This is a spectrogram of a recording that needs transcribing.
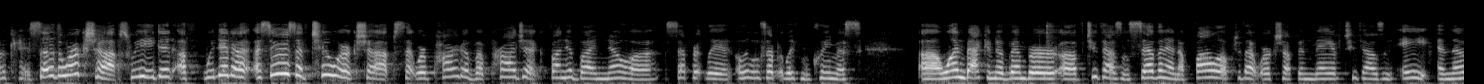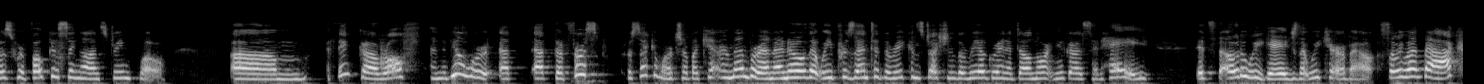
Okay, so the workshops we did a, we did a, a series of two workshops that were part of a project funded by NOAA separately, a little separately from CLIMAS. Uh, one back in November of 2007 and a follow-up to that workshop in May of 2008, and those were focusing on stream flow. Um, I think uh, Rolf and Nabil were at, at the first or second workshop, I can't remember, and I know that we presented the reconstruction of the Rio Grande at Del Norte, and you guys said, hey, it's the Otowi gauge that we care about. So we went back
